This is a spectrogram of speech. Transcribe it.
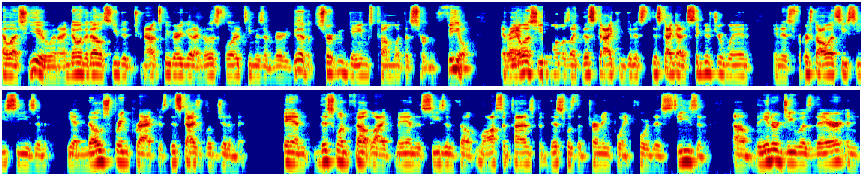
LSU. And I know that LSU didn't turn out to be very good. I know this Florida team isn't very good, but certain games come with a certain feel. And right. the LSU one was like, this guy can get us, this guy got a signature win in his first all SEC season. He had no spring practice. This guy's legitimate. And this one felt like, man, the season felt lost at times, but this was the turning point for this season. Um, the energy was there, and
